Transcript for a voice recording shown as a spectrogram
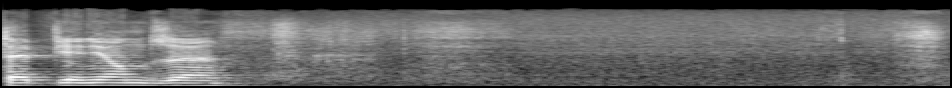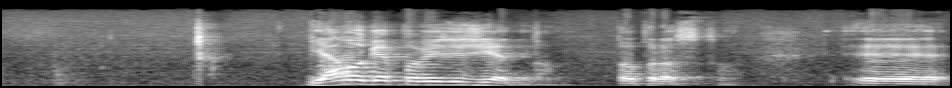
te pieniądze. Ja mogę powiedzieć jedno po prostu. Y,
